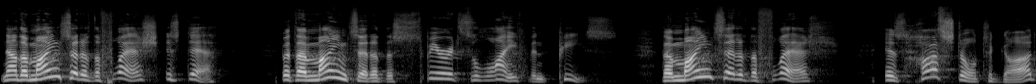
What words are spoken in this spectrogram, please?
Now, the mindset of the flesh is death, but the mindset of the Spirit's life and peace. The mindset of the flesh is hostile to God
